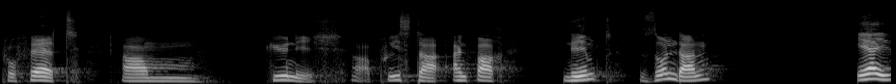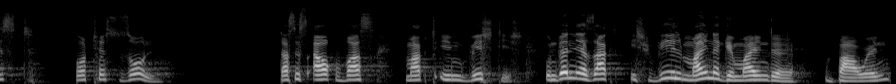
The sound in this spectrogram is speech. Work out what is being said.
Prophet, ähm, König, äh, Priester einfach nimmt, sondern er ist Gottes Sohn. Das ist auch, was macht ihm wichtig. Und wenn er sagt, ich will meine Gemeinde bauen,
